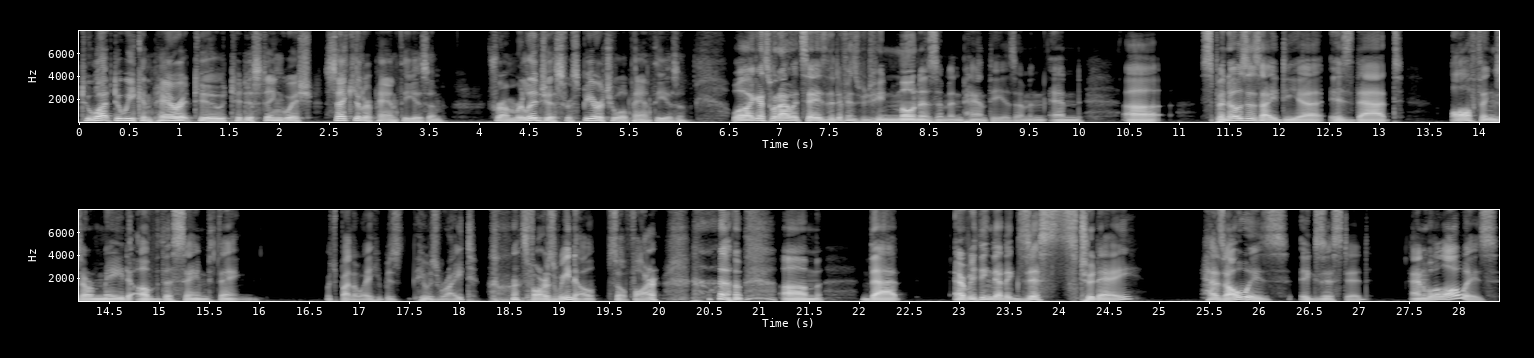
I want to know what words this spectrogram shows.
to what do we compare it to to distinguish secular pantheism from religious or spiritual pantheism? Well, I guess what I would say is the difference between monism and pantheism, and and uh, Spinoza's idea is that all things are made of the same thing, which, by the way, he was he was right as far as we know so far. um, that everything that exists today has always existed and will always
